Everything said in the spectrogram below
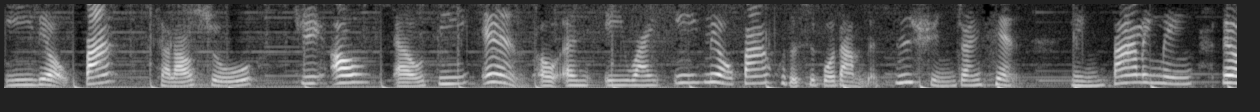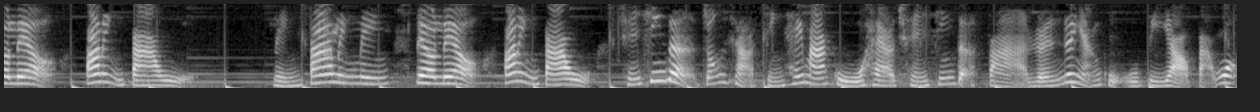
一六八小老鼠。G O L D N O N E Y 一六八，或者是拨打我们的咨询专线零八零零六六八零八五零八零零六六八零八五，全新的中小型黑马股，还有全新的法人认养股，务必要把握。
